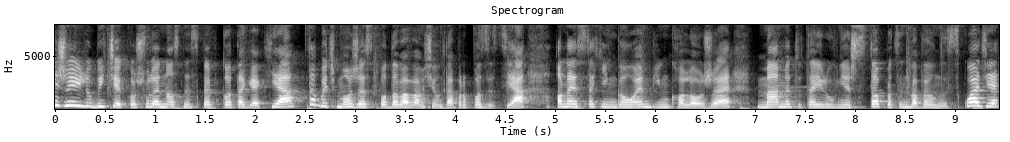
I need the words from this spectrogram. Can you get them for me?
Jeżeli lubicie koszule nocne z Pepko tak jak ja, to być może spodoba Wam się ta propozycja. Ona jest w takim gołębim kolorze. Mamy tutaj również 100% bawełny w składzie,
